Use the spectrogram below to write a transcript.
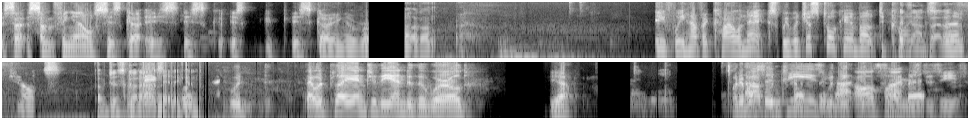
So, something else is go, is is is is going awry. Hold on. If we have a clown X, we were just talking about declining better? sperm counts. I've just got out and in again. That would that would play into the end of the world. Yeah, What about That's the bees with the that is quite Alzheimer's disease?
